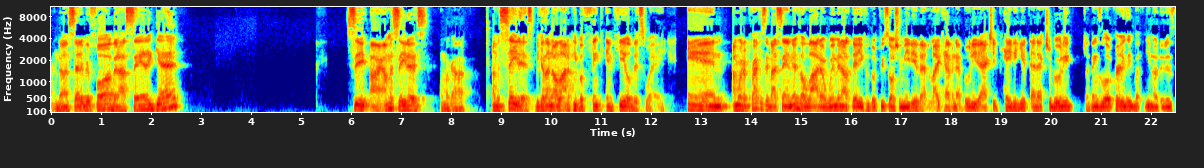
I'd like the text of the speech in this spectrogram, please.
I know I said it before, but I'll say it again. See, all right, I'm going to say this. Oh my God. I'm going to say this because I know a lot of people think and feel this way. And I'm going to preface it by saying there's a lot of women out there you can look through social media that like having that booty to actually pay to get that extra booty, which I think is a little crazy, but you know, to just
